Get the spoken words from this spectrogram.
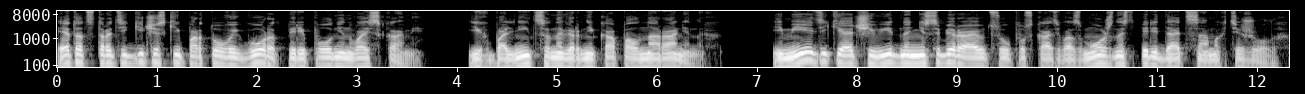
этот стратегический портовый город переполнен войсками. Их больница наверняка полна раненых. И медики, очевидно, не собираются упускать возможность передать самых тяжелых.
